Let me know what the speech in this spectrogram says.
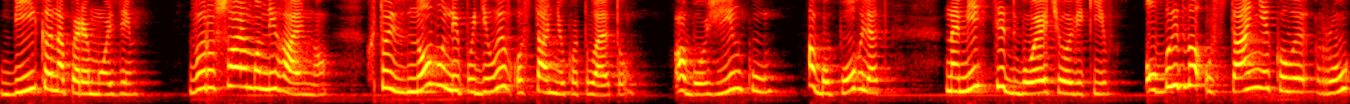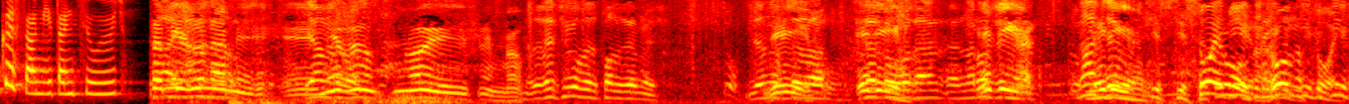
бійка на перемозі. Вирушаємо негайно. Хтось знову не поділив останню котлету. Або жінку, або погляд. На місці двоє чоловіків. Обидва у стані, коли руки самі танцюють. Это между нами, э, между мной и Шимбом. Заверчук Владислав Володимирович. Эдди, 94 Эдди, года народження. Эдди, Наче стой ровно, ровно стой.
